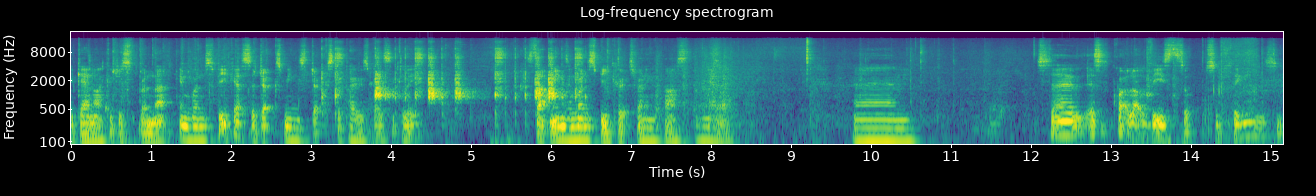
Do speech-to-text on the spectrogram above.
again, I could just run that in one speaker. So jux means juxtapose, basically. That means in one speaker it's running faster than the other. Um, so there's quite a lot of these sorts of things you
